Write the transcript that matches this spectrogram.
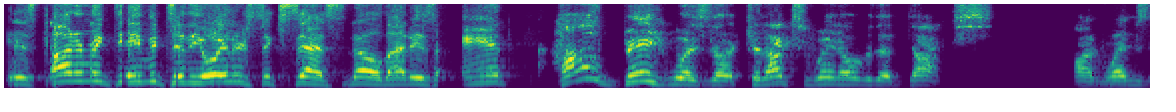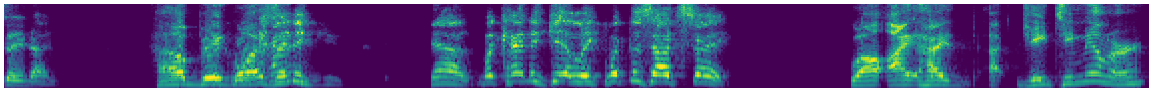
is Connor McDavid to the Oilers' success? No, that is Ant. How big was the Canucks win over the Ducks on Wednesday night? How big like was it? Of, yeah, what kind of get like what does that say? Well, I had uh, JT Miller.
